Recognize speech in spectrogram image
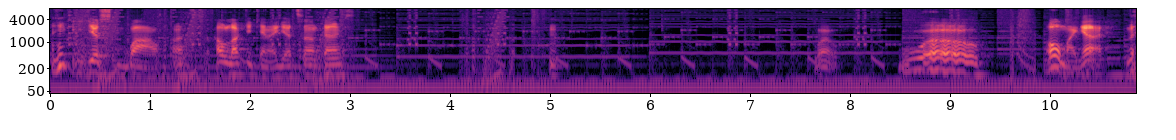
just wow. How lucky can I get sometimes? Whoa! Oh my god!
